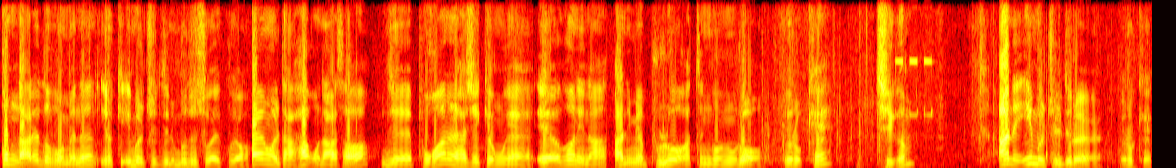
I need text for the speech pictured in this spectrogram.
폼 아래도 보면은 이렇게 이물질들이 묻을 수가 있고요. 사용을 다 하고 나서 이제 보관을 하실 경우에 에어건이나 아니면 블로어 같은 경우로 이렇게 지금 안에 이물질들을 이렇게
